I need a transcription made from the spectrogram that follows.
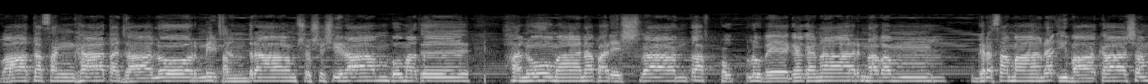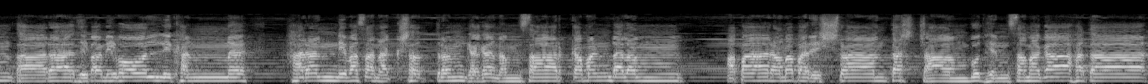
वातसङ्घातजालोर्मिचन्द्रांशुशिशिराम्बुमत् हनूमानपरिश्रान्तः पुप्लुवे गगनार्णवम् ग्रसमान इवाकाशम् ताराधिपमिवोल्लिखन्। हरन्निवस नक्षत्रम् गगनम् सार्कमण्डलम्। अपारमपरिश्रान्तश्चाम्बुधिम् समगाहता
